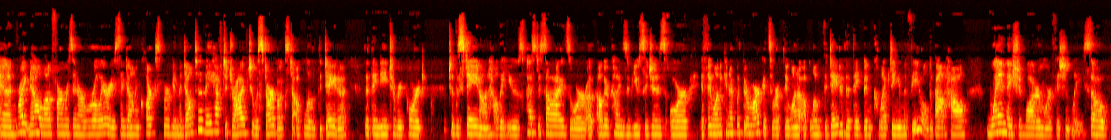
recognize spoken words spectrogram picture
And right now, a lot of farmers in our rural areas, say down in Clarksburg in the Delta, they have to drive to a Starbucks to upload the data that they need to report to the state on how they use pesticides or uh, other kinds of usages, or if they want to connect with their markets, or if they want to upload the data that they've been collecting in the field about how when they should water more efficiently. So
